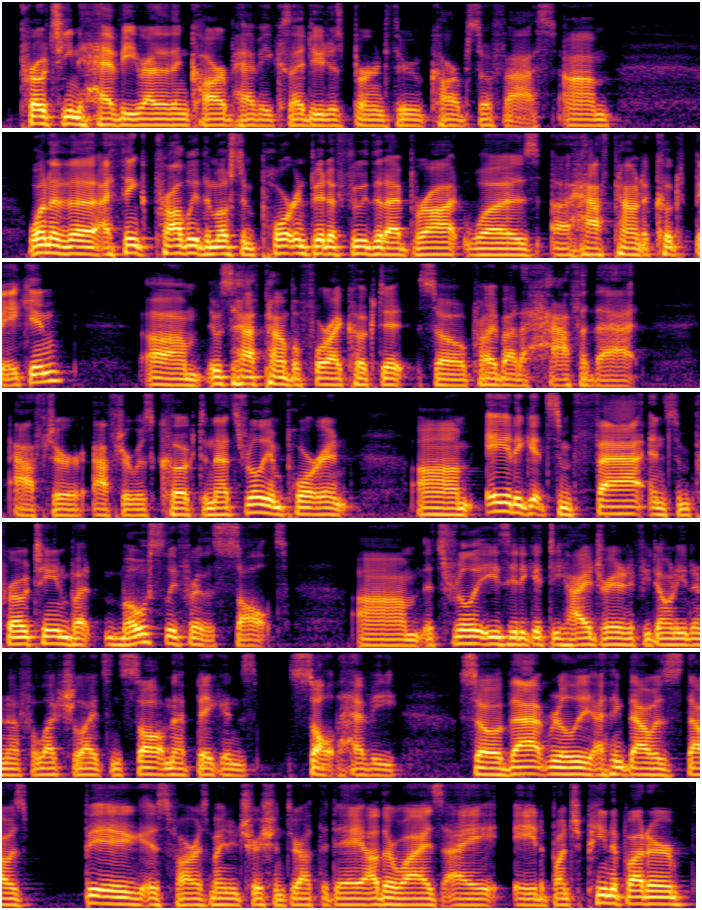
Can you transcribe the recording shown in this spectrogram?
protein heavy rather than carb heavy because I do just burn through carbs so fast. Um, one of the I think probably the most important bit of food that I brought was a half pound of cooked bacon. Um, it was a half pound before I cooked it, so probably about a half of that after after it was cooked, and that's really important. Um, a to get some fat and some protein, but mostly for the salt. Um, it's really easy to get dehydrated if you don't eat enough electrolytes and salt, and that bacon's salt heavy. So that really, I think that was that was big as far as my nutrition throughout the day. Otherwise, I ate a bunch of peanut butter,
